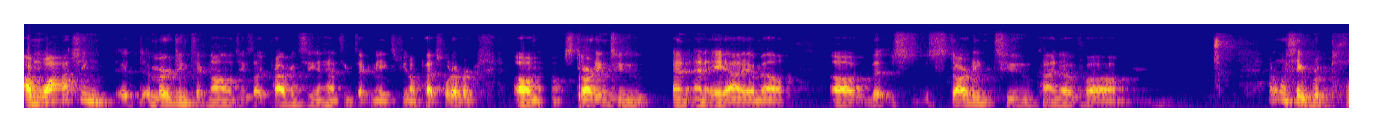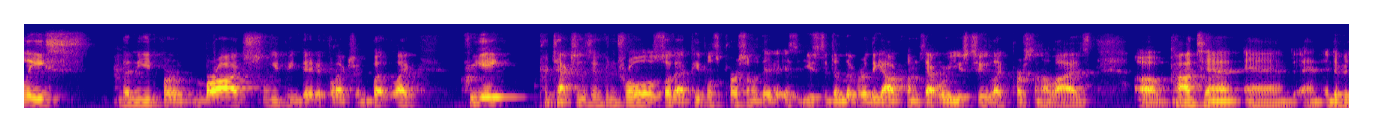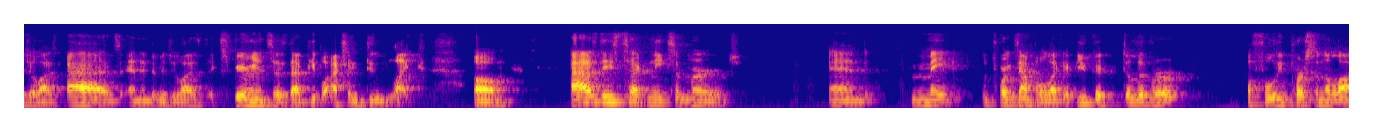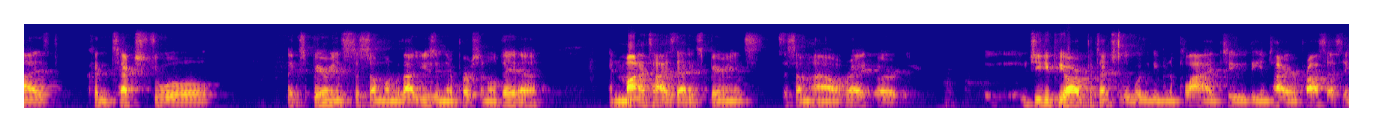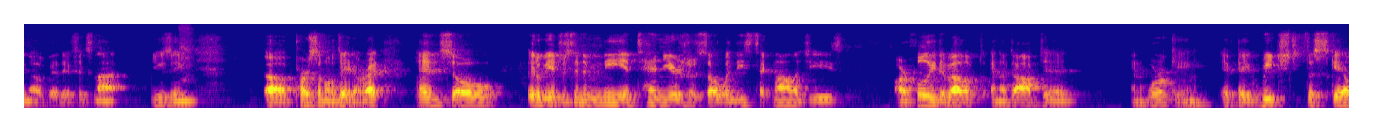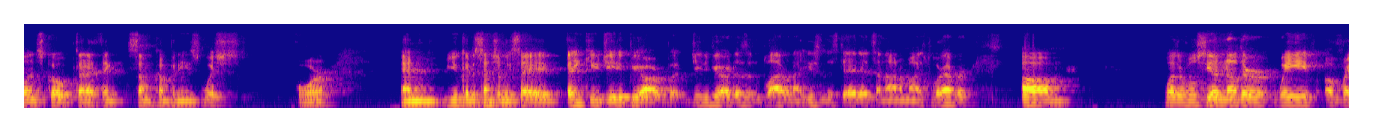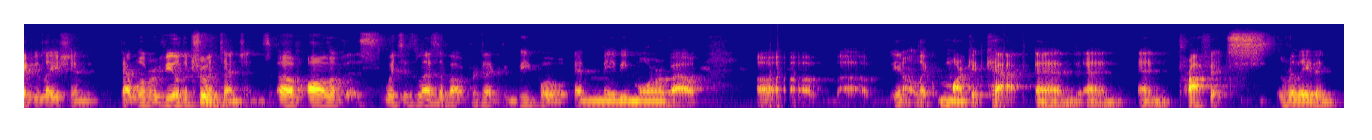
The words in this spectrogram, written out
I'm watching emerging technologies like privacy enhancing techniques, you know, pets, whatever, um, starting to and and AI ML, uh, starting to kind of uh, I don't want to say replace the need for broad sweeping data collection, but like create protections and controls so that people's personal data isn't used to deliver the outcomes that we're used to, like personalized um, content and and individualized ads and individualized experiences that people actually do like. Um, as these techniques emerge and make, for example, like if you could deliver a fully personalized contextual experience to someone without using their personal data and monetize that experience somehow, right? Or GDPR potentially wouldn't even apply to the entire processing of it if it's not using uh, personal data, right? And so it'll be interesting to me in 10 years or so when these technologies are fully developed and adopted and working, if they reach the scale and scope that I think some companies wish for, and you could essentially say, thank you, GDPR, but GDPR doesn't apply. We're not using this data. It's anonymized, whatever. Um, whether we'll see another wave of regulation that will reveal the true intentions of all of this, which is less about protecting people and maybe more about, uh, uh, you know, like market cap and and and profits related,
